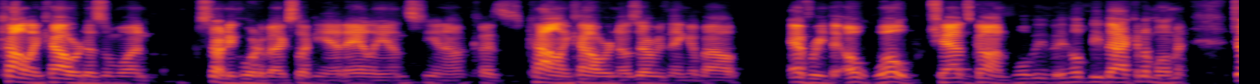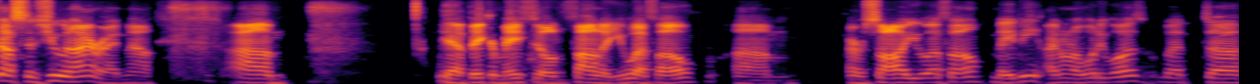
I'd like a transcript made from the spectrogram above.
Colin Cowherd doesn't want starting quarterbacks looking at aliens, you know, because Colin Cowherd knows everything about everything. Oh, whoa, Chad's gone. We'll be he'll be back in a moment. Justin's you and I right now. Um, yeah, Baker Mayfield found a UFO. Um, or saw a UFO, maybe. I don't know what he was, but uh,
